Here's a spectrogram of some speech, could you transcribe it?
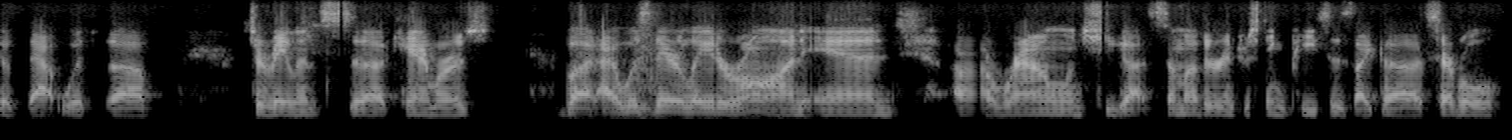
took that with uh, surveillance uh, cameras. But I was there later on, and around when she got some other interesting pieces, like uh, several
